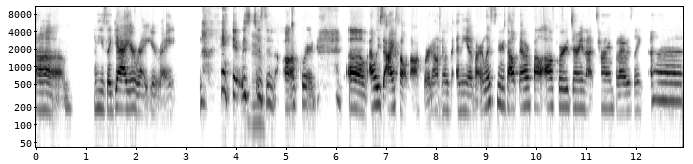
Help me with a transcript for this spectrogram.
Um, and he's like, yeah, you're right. You're right. it was Yeah. just an awkward, um, at least I felt awkward. I don't know if any of our listeners out there felt awkward during that time, but I was like, uh,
